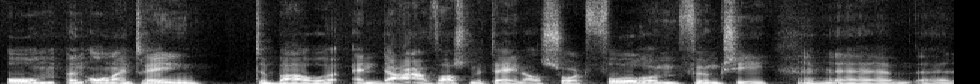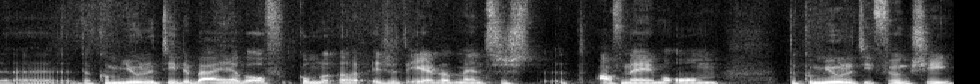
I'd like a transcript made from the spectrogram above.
om een online training te bouwen... en daaraan vast meteen als soort forumfunctie Mhm. eh, eh, de community erbij hebben? Of komt eh, is het eerder dat mensen het afnemen om de community-functie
